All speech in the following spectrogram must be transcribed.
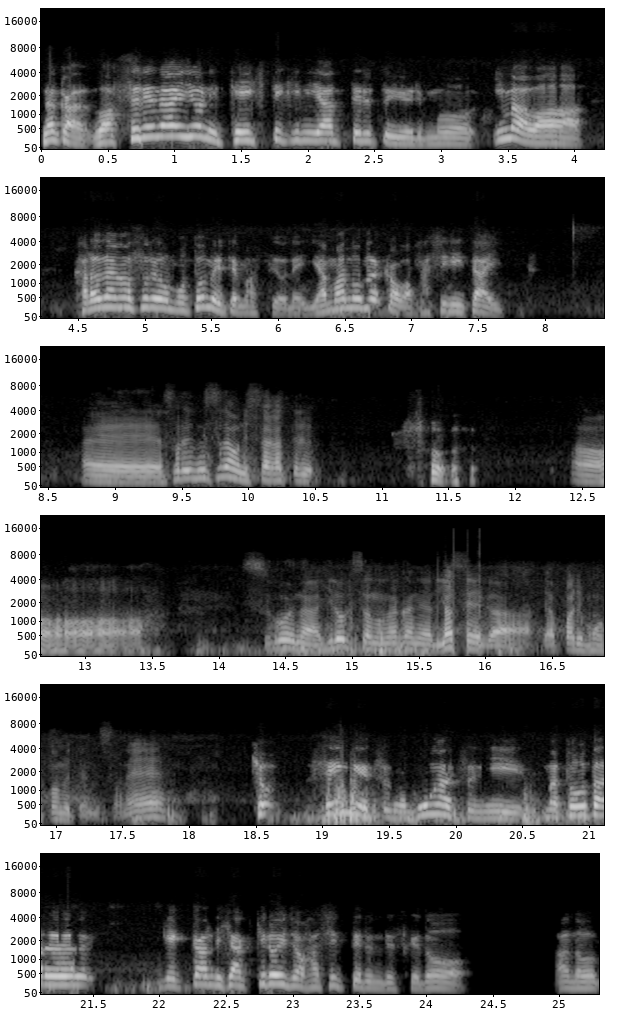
なんか忘れないように定期的にやってるというよりも、今は体がそれを求めてますよね。山の中を走りたい。えー、それに素直に従ってる。そう。ああ、すごいな。ひろきさんの中にある野生がやっぱり求めてるんですよね。きょ先月の5月に、まあ、トータル月間で100キロ以上走ってるんですけど、あの、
